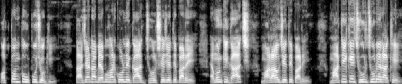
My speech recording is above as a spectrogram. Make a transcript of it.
অত্যন্ত উপযোগী। তাজাটা ব্যবহার করলে গাছ ঝলসে যেতে পারে, এমনকি গাছ মারাও যেতে পারে। মাটিকে ঝুরঝুরে রাখে,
